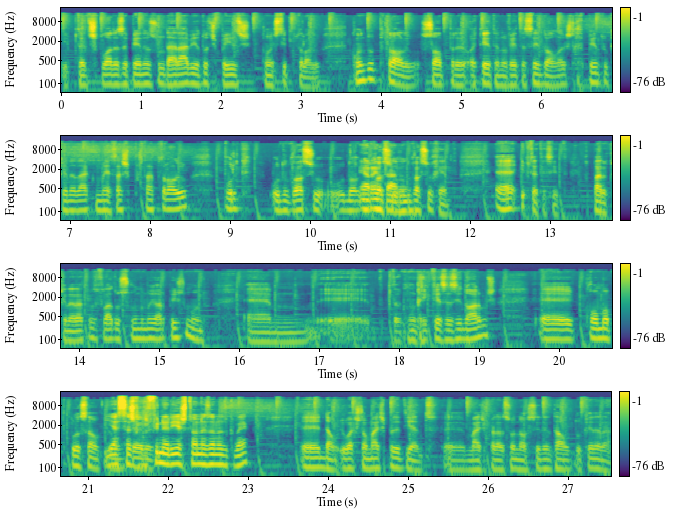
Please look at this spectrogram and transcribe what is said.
E, portanto, exploras apenas o da Arábia e de outros países com esse tipo de petróleo. Quando o petróleo sobe para 80, 90, 100 dólares, de repente o Canadá começa a exportar petróleo porque o negócio, o, no, é negócio, o negócio rende. Uh, e, portanto, é assim, repara, o Canadá, estamos a falar do segundo maior país do mundo, um, é, com riquezas enormes, é, com uma população. E essas refinarias estão na zona do Quebec? Uh, não, eu acho que estão mais para diante, uh, mais para a zona ocidental do Canadá.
